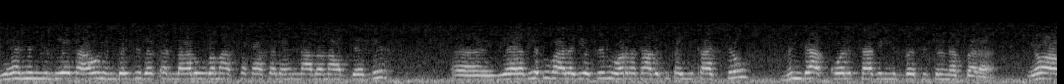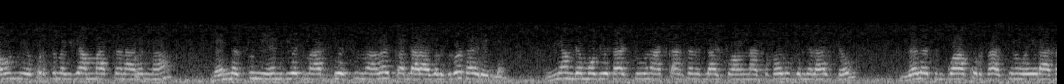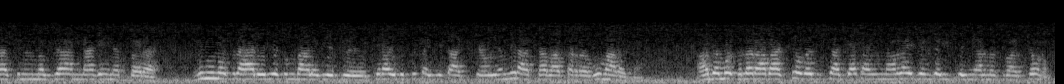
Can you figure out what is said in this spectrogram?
ይህንን ቤት አሁን እንደዚህ በቀላሉ በማስተካከልህና በማደስህ የቤቱ ባለቤትን ወረታ ብትጠይቃቸው ምንዳ ልታገኝበት ትችል ነበረ? ይኸው አሁን የቁርስ መግዣ ማተናልና ለእነሱም ይህን ቤት ማደስ ማለት ቀላል አገልግሎት አይደለም። እኛም ደግሞ ቤታችሁን አቃንተንላችኋልና ክፈሉ ብንላቸው ለዕለት እንኳ ቁርሳችን ወይ ራሳችንን መግዣ እናገኝ ነበረ ምን ይመስልሃል? የቤቱን ባለቤት ኪራይ ብትጠይቃቸው የሚል ሀሳብ አቀረቡ ማለት ነው። አሁን ደግሞ ስለ ራባቸው በዚህ አጋጣሚ ላይ ገንዘብ ይገኛል መስሏቸው ነው።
